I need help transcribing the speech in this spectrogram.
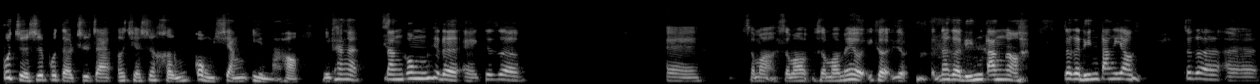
不只是不得自在，而且是横共相应啊，哈，你看看当公那个，哎，就是，哎。什么什么什么没有一个有那个铃铛哦，这个铃铛要这个呃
